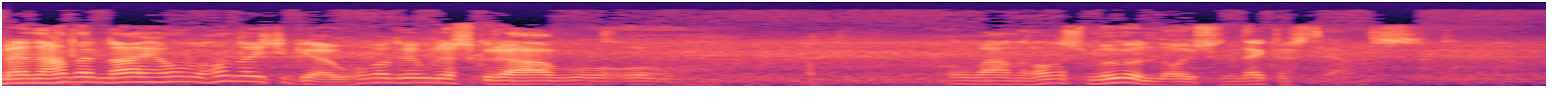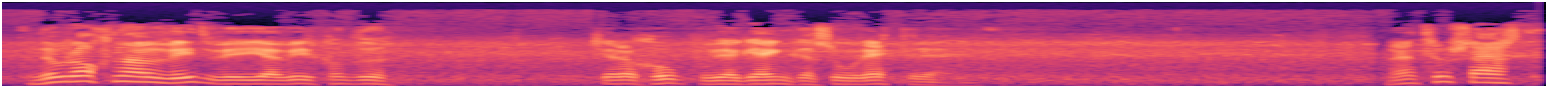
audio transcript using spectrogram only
Men han der, nei, hon, hon er ikkje gøy. Hon var grulig skrav og, og, og vann. Hon var smøløysen nekvastens. Nu rokna vi vid vi, ja, vi kunde kjera kop vi har genga så rett i Men tro sagt,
